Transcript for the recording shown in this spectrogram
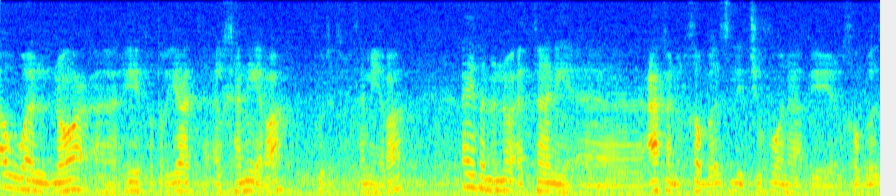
أول نوع هي فطريات الخميرة توجد في الخميرة. أيضا النوع الثاني عفن الخبز اللي تشوفونه في الخبز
